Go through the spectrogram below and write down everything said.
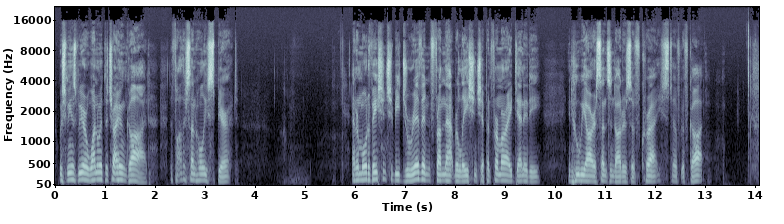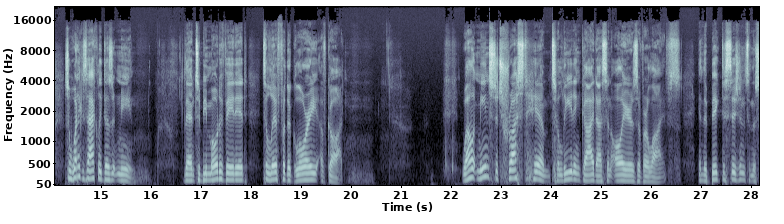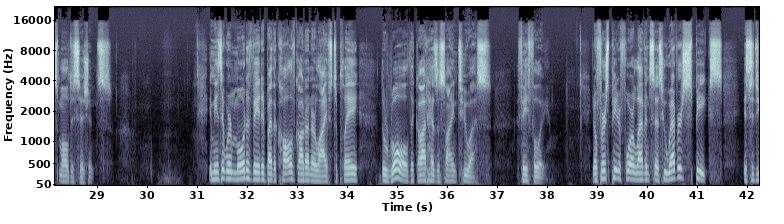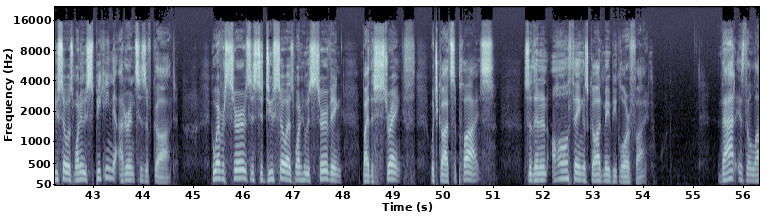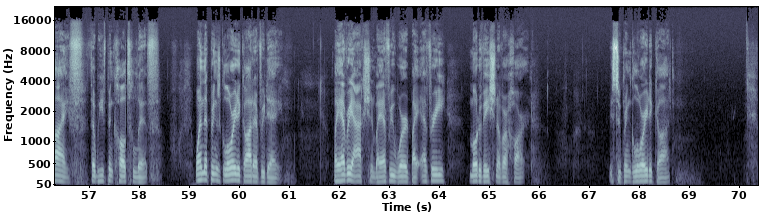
which means we are one with the triune God, the Father, Son, Holy Spirit. And our motivation should be driven from that relationship and from our identity in who we are as sons and daughters of Christ, of, of God. So, what exactly does it mean then to be motivated to live for the glory of God? Well, it means to trust Him to lead and guide us in all areas of our lives, in the big decisions and the small decisions. It means that we're motivated by the call of God on our lives to play the role that God has assigned to us faithfully. You know, 1 Peter 4:11 says whoever speaks is to do so as one who is speaking the utterances of God. Whoever serves is to do so as one who is serving by the strength which God supplies so that in all things God may be glorified. That is the life that we've been called to live, one that brings glory to God every day, by every action, by every word, by every motivation of our heart, is to bring glory to God.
